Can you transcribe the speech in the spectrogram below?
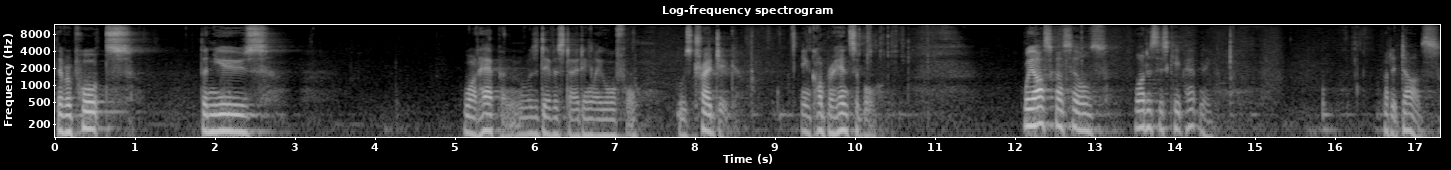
The reports, the news, what happened was devastatingly awful. It was tragic, incomprehensible. We ask ourselves, why does this keep happening? But it does.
